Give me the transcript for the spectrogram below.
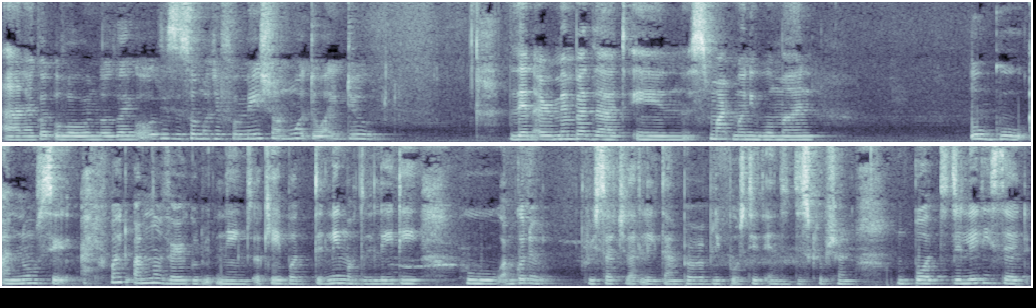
and i got overwhelmed i was like oh this is so much information what do i do then i remember that in smart money woman Ugwu and no say I'm not very good with names, okay, but the name of the lady who I'm gonna research that later and probably post it in the description. But the lady said,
